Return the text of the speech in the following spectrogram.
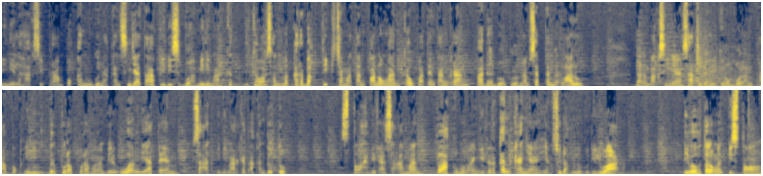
Inilah aksi perampokan menggunakan senjata api di sebuah minimarket di kawasan Mekar Bakti, Kecamatan Panongan, Kabupaten Tangerang pada 26 September lalu. Dalam aksinya, satu dari gerombolan perampok ini berpura-pura mengambil uang di ATM saat minimarket akan tutup. Setelah dirasa aman, pelaku memanggil rekan-rekannya yang sudah menunggu di luar. Di bawah tolongan pistol,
